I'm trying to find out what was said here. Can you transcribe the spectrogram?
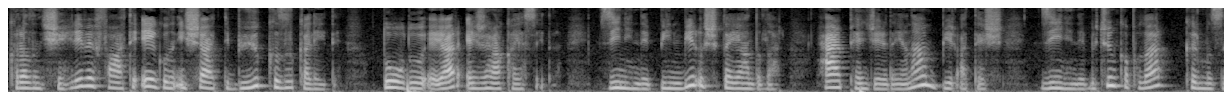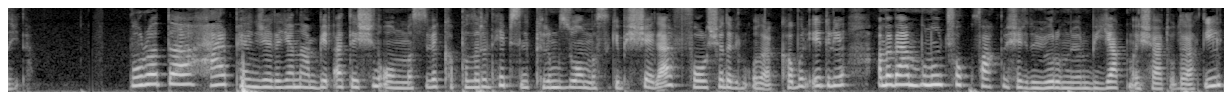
Kralın şehri ve Fatih Egon'un inşa ettiği büyük kızıl kaleydi. Doğduğu yer ejderha kayasıydı. Zihninde bin bir ışıkta yandılar. Her pencerede yanan bir ateş. Zihninde bütün kapılar kırmızıydı. Burada her pencerede yanan bir ateşin olması ve kapıların hepsinin kırmızı olması gibi şeyler foreshadowing olarak kabul ediliyor. Ama ben bunu çok farklı bir şekilde yorumluyorum. Bir yakma işareti olarak değil.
